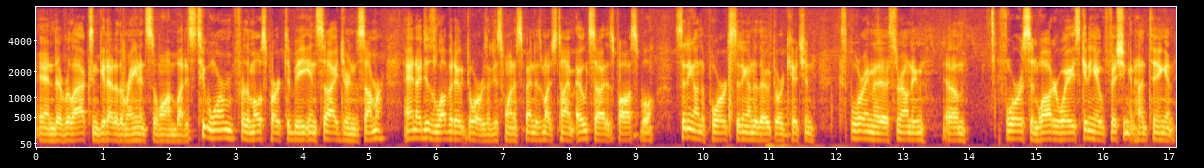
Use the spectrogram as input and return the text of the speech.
and uh, relax and get out of the rain and so on. But it's too warm for the most part to be inside during the summer. And I just love it outdoors. I just want to spend as much time outside as possible, sitting on the porch, sitting under the outdoor kitchen, exploring the surrounding um, forests and waterways, getting out fishing and hunting and,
